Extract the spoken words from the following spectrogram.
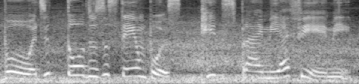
Boa de todos os tempos. Hits Prime FM.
